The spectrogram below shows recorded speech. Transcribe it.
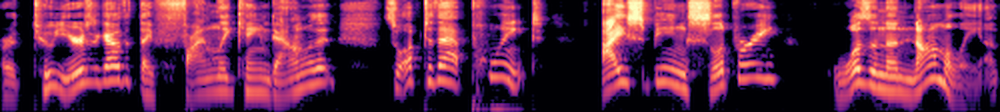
or 2 years ago that they finally came down with it. So up to that point, ice being slippery was an anomaly, an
